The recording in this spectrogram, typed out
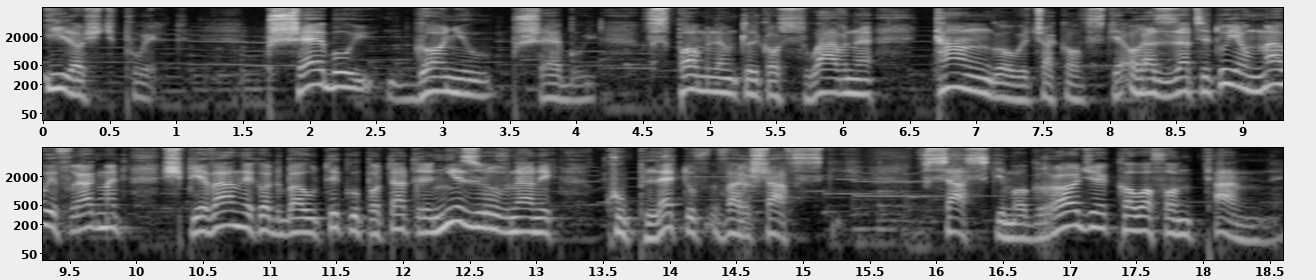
ilość płyt. Przebój gonił przebój. Wspomnę tylko sławne tango łyczakowskie oraz zacytuję mały fragment śpiewanych od Bałtyku po Tatry niezrównanych kupletów warszawskich. W saskim ogrodzie koło fontanny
